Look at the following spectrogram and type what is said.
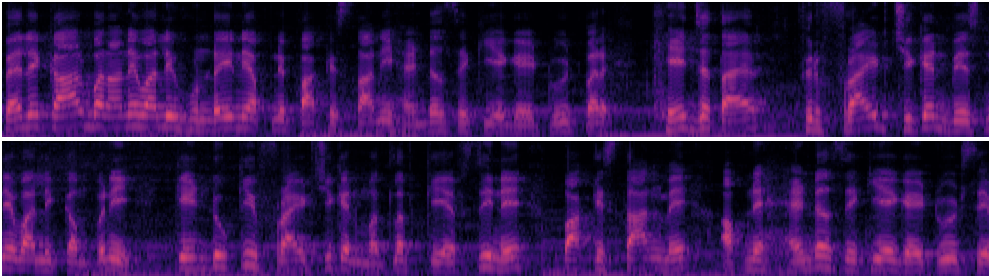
पहले कार बनाने वाली हुंडई ने अपने पाकिस्तानी हैंडल से किए गए ट्वीट पर खेत जताया। फिर फ्राइड चिकन बेचने वाली कंपनी केंटुकी फ्राइड चिकन मतलब के ने पाकिस्तान में अपने हैंडल से किए गए ट्वीट से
